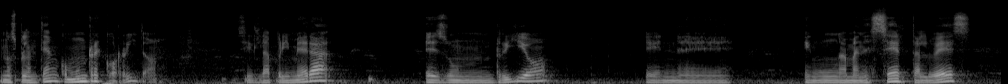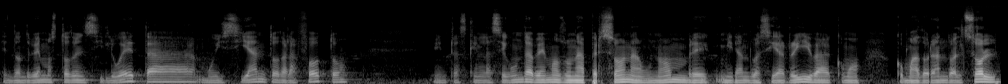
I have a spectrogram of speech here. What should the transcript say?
nos plantean como un recorrido. Decir, la primera es un río en, eh, en un amanecer tal vez, en donde vemos todo en silueta, muy cian toda la foto, mientras que en la segunda vemos una persona, un hombre mirando hacia arriba, como, como adorando al sol.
